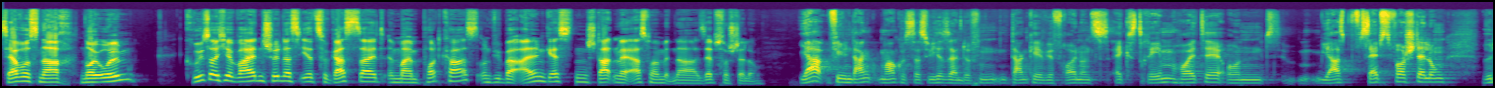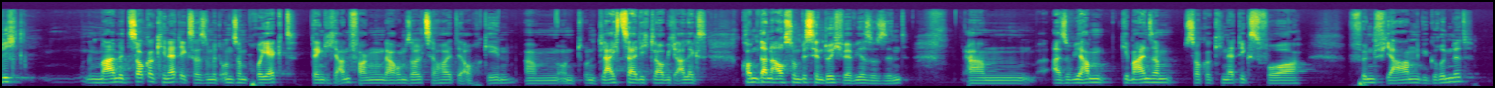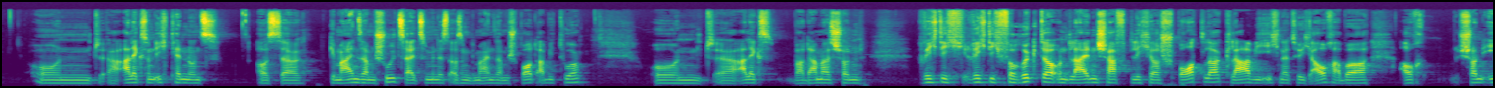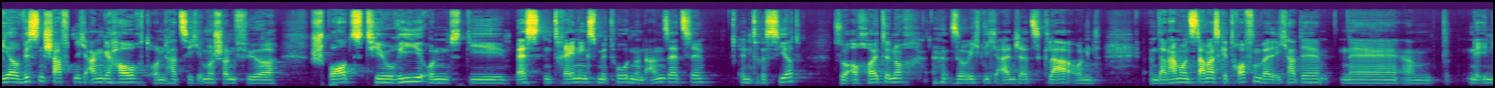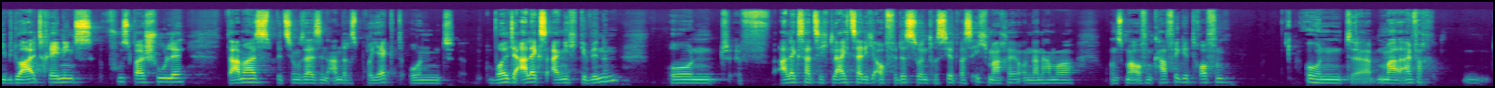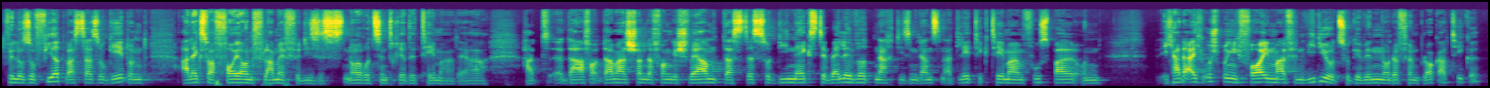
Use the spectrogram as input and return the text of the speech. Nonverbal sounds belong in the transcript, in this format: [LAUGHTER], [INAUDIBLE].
Servus nach Neu-Ulm. Grüß euch ihr beiden. Schön, dass ihr zu Gast seid in meinem Podcast. Und wie bei allen Gästen starten wir erstmal mit einer Selbstvorstellung. Ja, vielen Dank, Markus, dass wir hier sein dürfen. Danke, wir freuen uns extrem heute. Und ja, Selbstvorstellung würde ich mal mit Soccer Kinetics, also mit unserem Projekt, denke ich, anfangen. Darum soll es ja heute auch gehen. Ähm, und, und gleichzeitig, glaube ich, Alex, kommt dann auch so ein bisschen durch, wer wir so sind. Ähm, also wir haben gemeinsam Soccer Kinetics vor fünf Jahren gegründet und äh, Alex und ich kennen uns aus der gemeinsamen Schulzeit, zumindest aus dem gemeinsamen Sportabitur. Und äh, Alex war damals schon richtig, richtig verrückter und leidenschaftlicher Sportler, klar, wie ich natürlich auch, aber auch schon eher wissenschaftlich angehaucht und hat sich immer schon für Sporttheorie und die besten Trainingsmethoden und Ansätze interessiert. So auch heute noch, [LAUGHS] so wichtig einschätzt, klar. Und und dann haben wir uns damals getroffen, weil ich hatte eine, ähm, eine Individualtrainings-Fußballschule damals, beziehungsweise ein anderes Projekt und wollte Alex eigentlich gewinnen. Und Alex hat sich gleichzeitig auch für das so interessiert, was ich mache. Und dann haben wir uns mal auf einen Kaffee getroffen und äh, mal einfach philosophiert, was da so geht. Und Alex war Feuer und Flamme für dieses neurozentrierte Thema. Der hat äh, da, damals schon davon geschwärmt, dass das so die nächste Welle wird nach diesem ganzen Athletikthema im Fußball. Und ich hatte eigentlich ursprünglich vor, ihn mal für ein Video zu gewinnen oder für einen Blogartikel.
